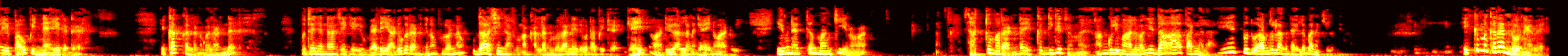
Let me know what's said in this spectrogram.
ඒ පව් පින්නේ ඒකට. එකක් අල්ලන්න බලන්න. බුදුජානනාංශයේ වැඩේ අඩු කරන්න කියනවා පුළුවන් නම් උදාසීන අරුණක් අල්ලන්න බලන්න. එතකොට අපිට ගැහෙනවා අඩුයි අල්ලන ගැහෙනවා අඩුයි. එහෙම නැත්නම් මං කියනවා සත්තු මරන්න එක දිගටම අඟුලිමාල වගේ 1000 පන්නලා. ඒත් බුදු ආමතුලකට ඇවිල්ලා බණ කියලා දෙනවා. එකම කරන්න ඕන හැබැයි.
